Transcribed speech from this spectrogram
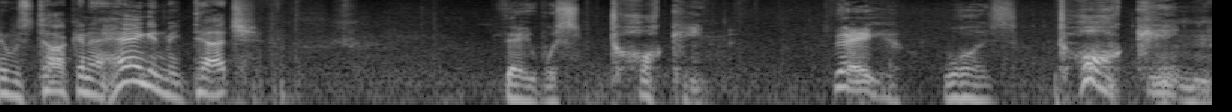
they was talking of hanging me, Dutch. They was talking. They was talking.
